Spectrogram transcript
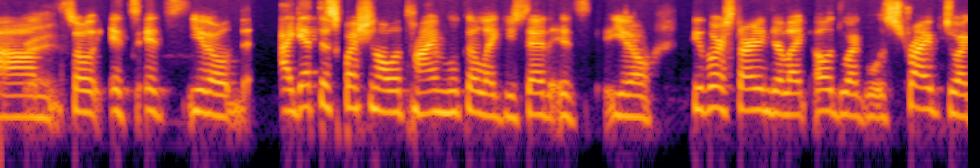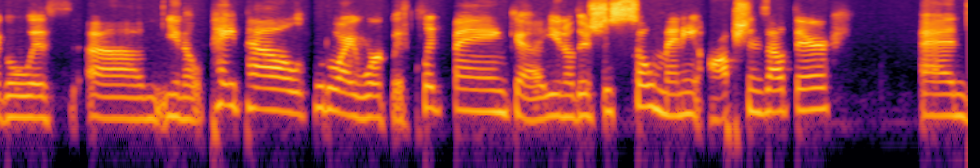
um, right. So it's it's you know I get this question all the time, Luca. Like you said, it's you know people are starting. They're like, oh, do I go with Stripe? Do I go with um, you know PayPal? Who do I work with? ClickBank? Uh, you know, there's just so many options out there. And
